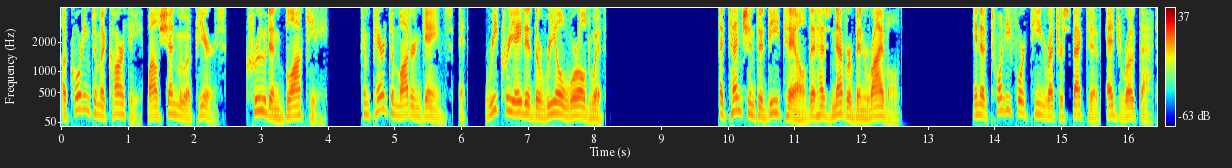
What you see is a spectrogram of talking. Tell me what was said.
According to McCarthy, while Shenmue appears crude and blocky compared to modern games, it recreated the real world with attention to detail that has never been rivaled." In a 2014 retrospective, Edge wrote that,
